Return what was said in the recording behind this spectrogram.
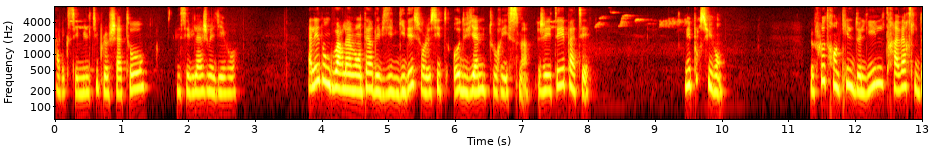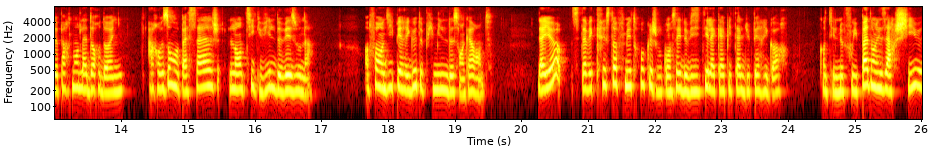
avec ses multiples châteaux et ses villages médiévaux. Allez donc voir l'inventaire des visites guidées sur le site Haute-Vienne Tourisme. J'ai été épatée. Mais poursuivons. Le flot tranquille de l'île traverse le département de la Dordogne, arrosant au passage l'antique ville de Vézuna. Enfin, on dit Périgueux depuis 1240. D'ailleurs, c'est avec Christophe Métro que je vous conseille de visiter la capitale du Périgord. Quand il ne fouille pas dans les archives,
